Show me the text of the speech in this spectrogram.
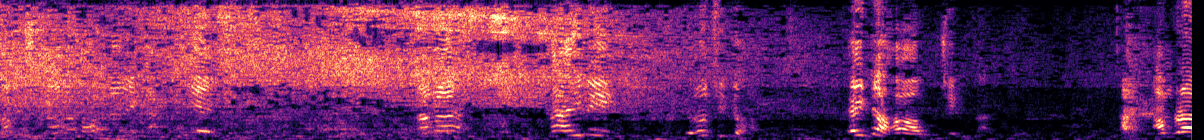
মানুষ নানা নানা কাহিনী রচিত হয়। এইটা হওয়া উচিত না। আমরা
